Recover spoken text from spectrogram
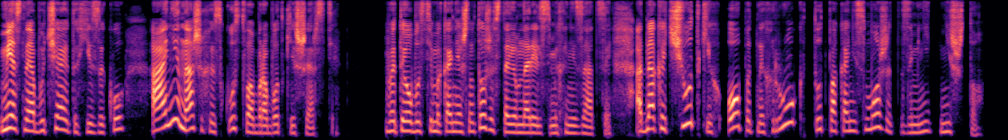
Местные обучают их языку, а они — наших искусству обработки шерсти. В этой области мы, конечно, тоже встаем на рельсы механизации, однако чутких, опытных рук тут пока не сможет заменить ничто.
